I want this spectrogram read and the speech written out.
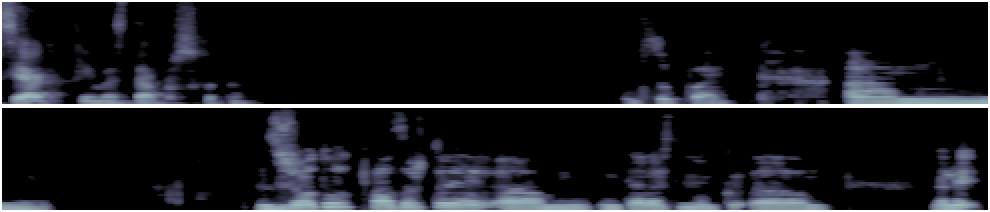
всякакви места по света. Супер. Ам, защото това също е ам, интересно. Ам, нали,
